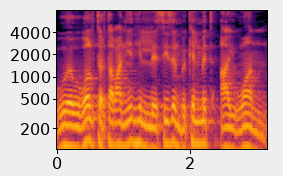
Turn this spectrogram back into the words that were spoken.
ووالتر طبعا ينهي ال season بكلمة I won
